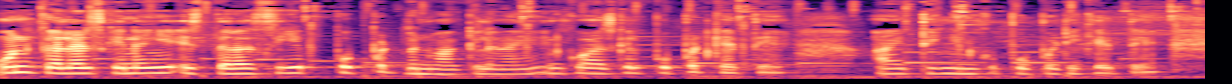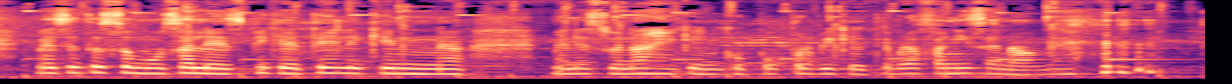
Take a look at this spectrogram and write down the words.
उन कलर्स के ना ये इस तरह से ये पोपट बनवा के लगाए हैं। इनको आजकल पोपट कहते हैं। आई थिंक इनको पोपट ही कहते हैं। वैसे तो समोसा लेस भी कहते हैं, लेकिन मैंने सुना है कि इनको पोपट भी कहते हैं। बड़ा फ़नी सा नाम है।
